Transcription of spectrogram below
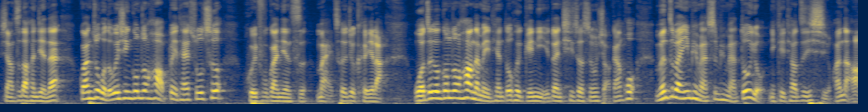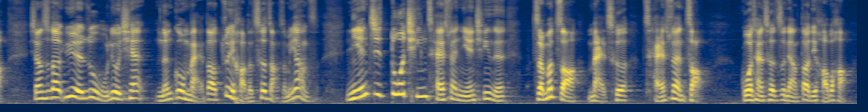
想知道很简单，关注我的微信公众号“备胎说车”，回复关键词“买车”就可以了。我这个公众号呢，每天都会给你一段汽车使用小干货，文字版、音频版、视频版都有，你可以挑自己喜欢的啊。想知道月入五六千能够买到最好的车长什么样子？年纪多轻才算年轻人？怎么早买车才算早？国产车质量到底好不好？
